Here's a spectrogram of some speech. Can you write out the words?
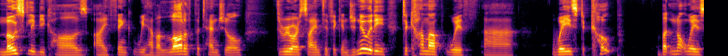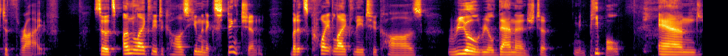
mostly because I think we have a lot of potential through our scientific ingenuity to come up with uh, ways to cope, but not ways to thrive. So it's unlikely to cause human extinction, but it's quite likely to cause real, real damage to I mean, people and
